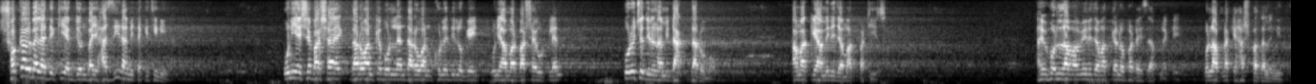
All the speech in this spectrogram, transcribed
সকালবেলা দেখি একজন ভাই হাজির, আমি তাকে চিনি না। উনি এসে বাসায় দারোয়ানকে বললেন, দারোয়ান খুলে দিল গেট উনি আমার বাসায় উঠলেন। পরিচয় দিলেন, আমি ডাক্তার ওমর। আমাকে আমির জামাত পাঠিয়েছে। আমি বললাম, আমির জামাত কেন পাঠাইছে আপনাকে? বলল, আপনাকে হাসপাতালে নিতে।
